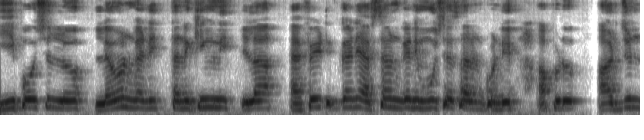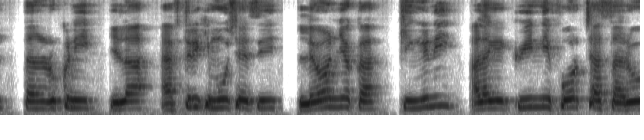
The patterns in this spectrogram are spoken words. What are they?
ఈ పొజిషన్లో లెవెన్ గాని తన కింగ్ని ఇలా ఎఫ్ ఎయిట్ గాని ఎఫ్ సెవెన్ గాని మూవ్ చేశారనుకోండి అప్పుడు అర్జున్ తన రుక్ని ఇలా ఎఫ్కి మూవ్ చేసి లెవెన్ యొక్క కింగ్ని అలాగే క్వీన్ని ఫోర్క్ చేస్తారు.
